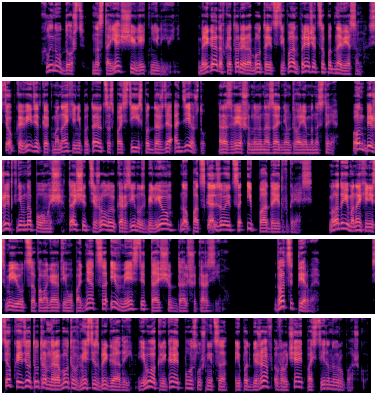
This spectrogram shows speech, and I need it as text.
Хлынул дождь, настоящий летний ливень. Бригада, в которой работает Степан, прячется под навесом. Степка видит, как монахи не пытаются спасти из-под дождя одежду, развешенную на заднем дворе монастыря. Он бежит к ним на помощь, тащит тяжелую корзину с бельем, но подскальзывается и падает в грязь. Молодые монахи не смеются, помогают ему подняться и вместе тащут дальше корзину. 21. Степка идет утром на работу вместе с бригадой. Его окликает послушница и, подбежав, вручает постиранную рубашку.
